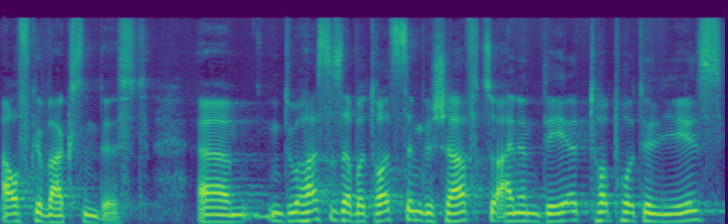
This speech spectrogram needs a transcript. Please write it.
aufgewachsen bist. Ähm, du hast es aber trotzdem geschafft, zu einem der Top-Hoteliers,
